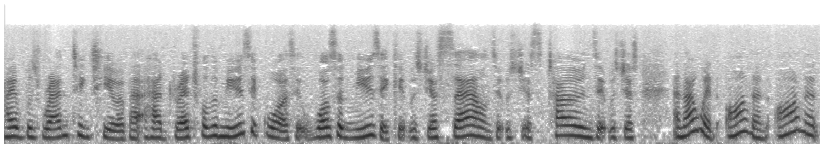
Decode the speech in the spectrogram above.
I was ranting to you about how dreadful the music was. It wasn't music, it was just sounds, it was just tones, it was just. And I went on and on and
